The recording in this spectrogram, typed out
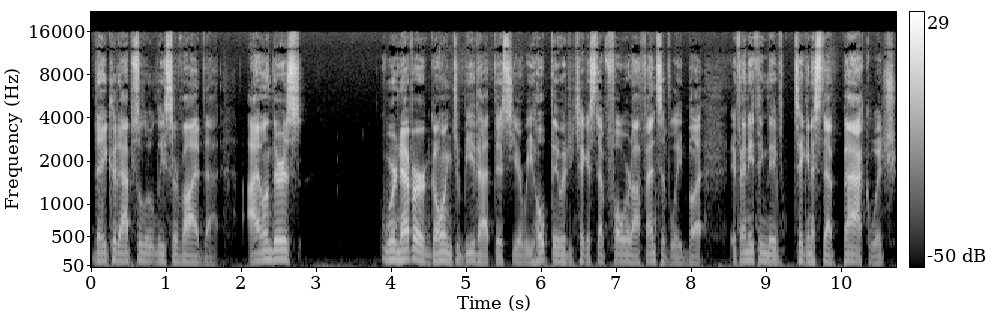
they could absolutely survive that. Islanders were never going to be that this year. We hope they would take a step forward offensively, but if anything, they've taken a step back, which,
